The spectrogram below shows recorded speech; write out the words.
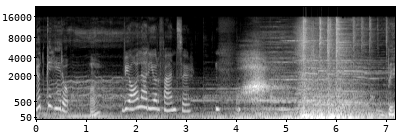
యూత్కి hero? We all are your fans sir బి.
